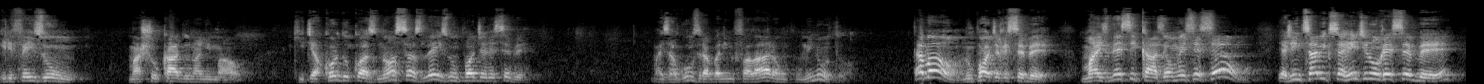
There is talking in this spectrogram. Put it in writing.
ele fez um machucado no animal, que de acordo com as nossas leis não pode receber. Mas alguns rabanim falaram, um minuto, tá bom, não pode receber. Mas nesse caso é uma exceção. E a gente sabe que se a gente não receber,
